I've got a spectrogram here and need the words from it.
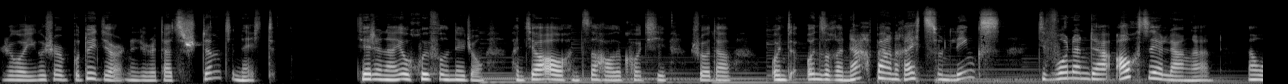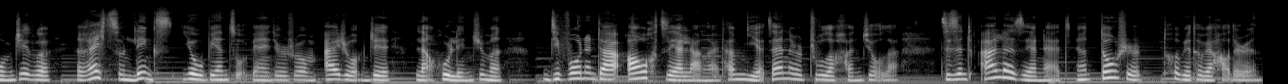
如果一个事儿不对劲儿，那就是 that's stimmt nicht。接着呢，又恢复了那种很骄傲、很自豪的口气，说道：Und unsere Nachbarn rechts und links, die wohnen da auch sehr lange。那我们这个 rechts und links，右边、左边，也就是说我们挨着我们这两户邻居们，die wohnen da auch sehr lange，他们也在那儿住了很久了。Sie sind alle sehr nett，你看都是特别特别好的人。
